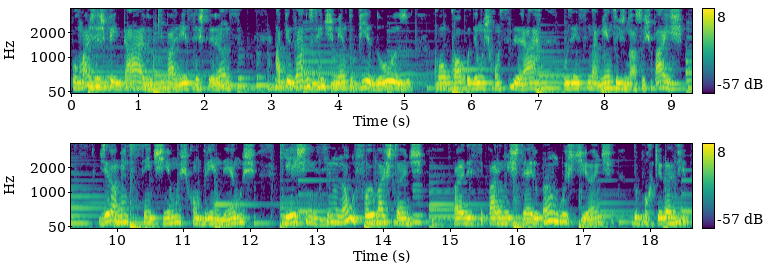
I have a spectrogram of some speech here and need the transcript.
Por mais respeitável que pareça esta herança, apesar do sentimento piedoso com o qual podemos considerar os ensinamentos de nossos pais, geralmente sentimos, compreendemos que este ensino não foi o bastante para dissipar o mistério angustiante do porquê da vida.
